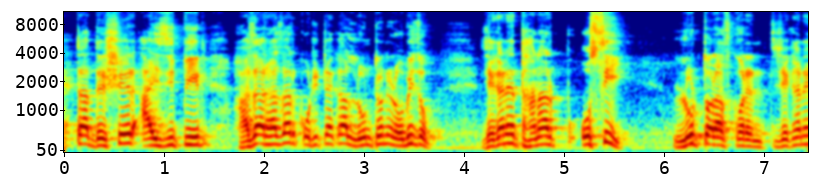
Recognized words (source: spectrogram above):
একটা দেশের আইজিপির হাজার হাজার কোটি টাকা লুণ্ঠনের অভিযোগ, যেখানে থানার ওসি লুটতরাজ করেন, যেখানে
